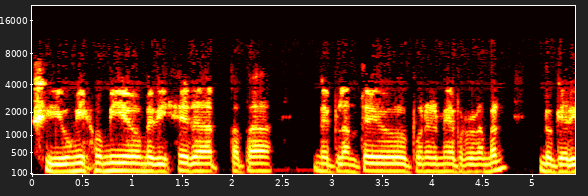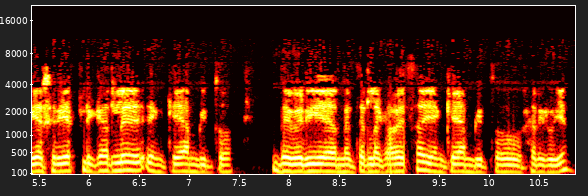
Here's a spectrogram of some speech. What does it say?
si un hijo mío me dijera, papá, me planteo ponerme a programar, lo que haría sería explicarle en qué ámbito debería meter la cabeza y en qué ámbito salir huyendo.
